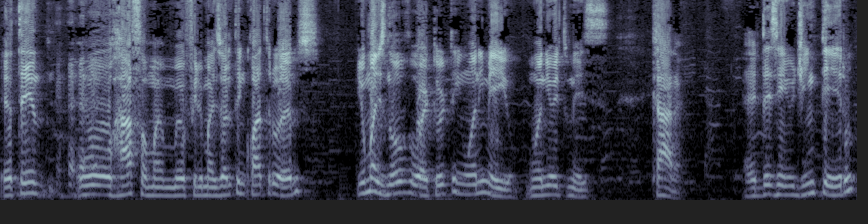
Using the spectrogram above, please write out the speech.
Eu tenho. O Rafa, meu filho mais velho, tem 4 anos. E o mais novo, o Arthur, tem um ano e meio. Um ano e oito meses. Cara, é desenho o dia inteiro.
